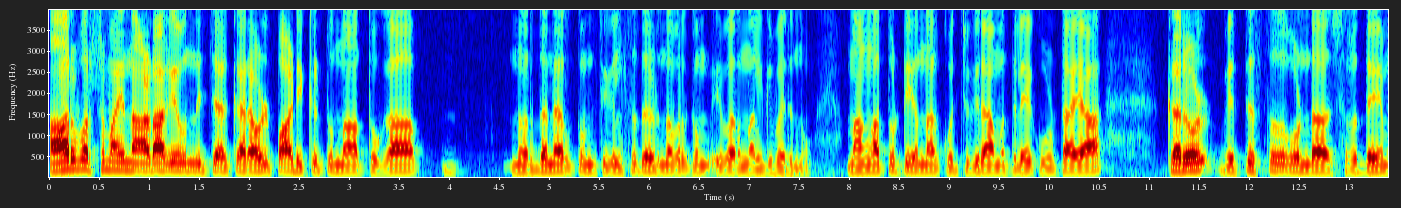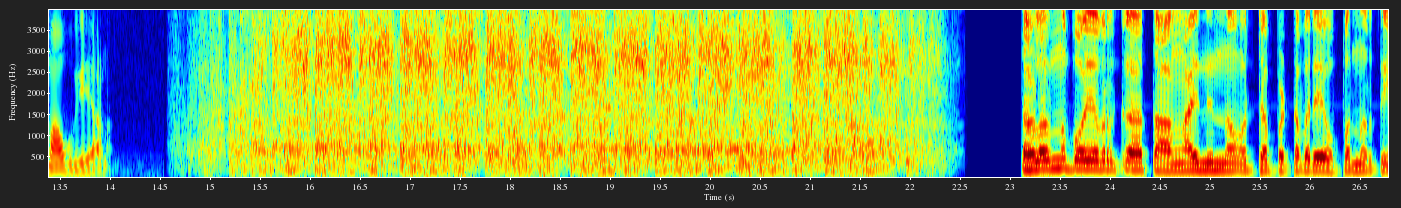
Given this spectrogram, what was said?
ആറു വർഷമായി നാടാകെ ഒന്നിച്ച് കരോൾ പാടി കിട്ടുന്ന തുക നിർധനർക്കും ചികിത്സ തേടുന്നവർക്കും ഇവർ നൽകി വരുന്നു. മാങ്ങാത്തൊട്ടി എന്ന കൊച്ചു ഗ്രാമത്തിലെ കൂട്ടായ കരോൾ വ്യത്യസ്തത കൊണ്ട് ശ്രദ്ധേയമാവുകയാണ്. തളർന്നു പോയവർക്ക് താങ്ങായി നിന്ന് ഒറ്റപ്പെട്ടവരെ ഒപ്പം നിർത്തി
